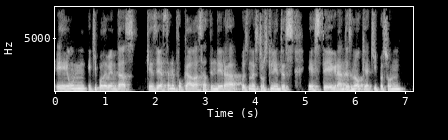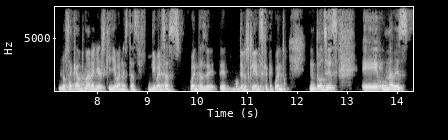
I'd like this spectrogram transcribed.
eh, un equipo de ventas que ya están enfocadas a atender a pues nuestros clientes este, grandes, ¿no? Que aquí pues son los account managers que llevan estas diversas cuentas de, de, los clientes que te cuento. Entonces, eh, una vez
